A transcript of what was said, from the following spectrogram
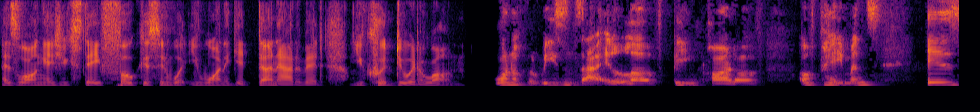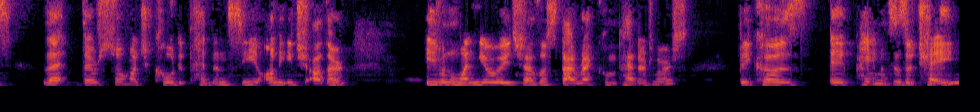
as long as you stay focused in what you want to get done out of it, you could do it alone. One of the reasons I love being part of of payments is that there's so much codependency on each other even when you're each other's direct competitors, because it payments is a chain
